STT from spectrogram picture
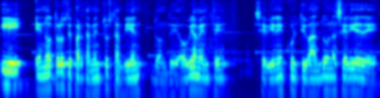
Y en otros departamentos también, donde obviamente se vienen cultivando una serie de,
